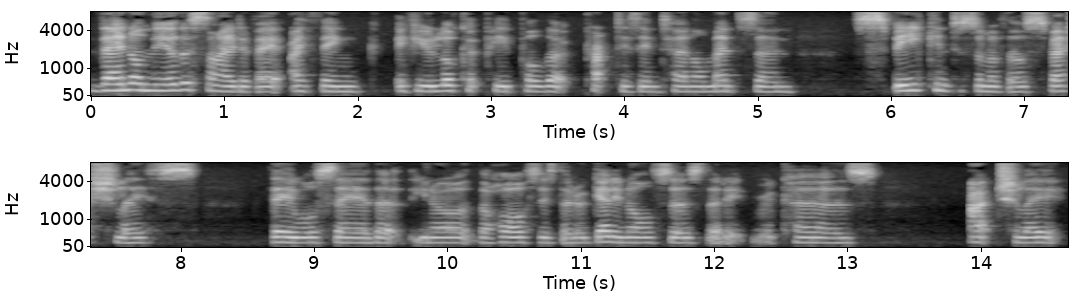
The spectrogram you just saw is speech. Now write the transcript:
Then on the other side of it, I think if you look at people that practice internal medicine, speaking to some of those specialists, they will say that you know the horses that are getting ulcers that it recurs. Actually,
